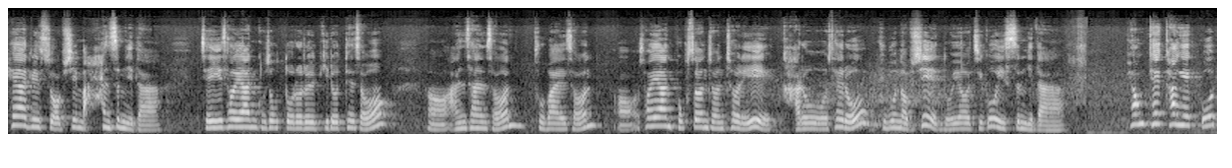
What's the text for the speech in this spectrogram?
헤아릴 수 없이 많습니다. 제2서해안 고속도로를 비롯해서 어, 안산선, 부발선, 어, 서해안 복선 전철이 가로, 세로 구분 없이 놓여지고 있습니다. 평택 항해 꽃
